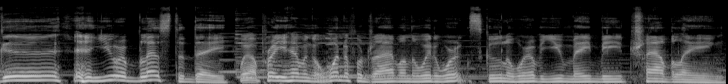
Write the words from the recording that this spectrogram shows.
good, and you are blessed today. Well, I pray you're having a wonderful drive on the way to work, school, or wherever you may be traveling.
